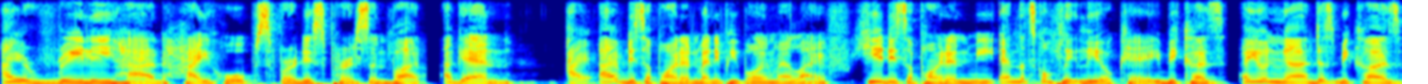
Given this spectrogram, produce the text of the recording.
I really had high hopes for this person. But again, I, I've disappointed many people in my life. He disappointed me. And that's completely okay because, ayun nga, just because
